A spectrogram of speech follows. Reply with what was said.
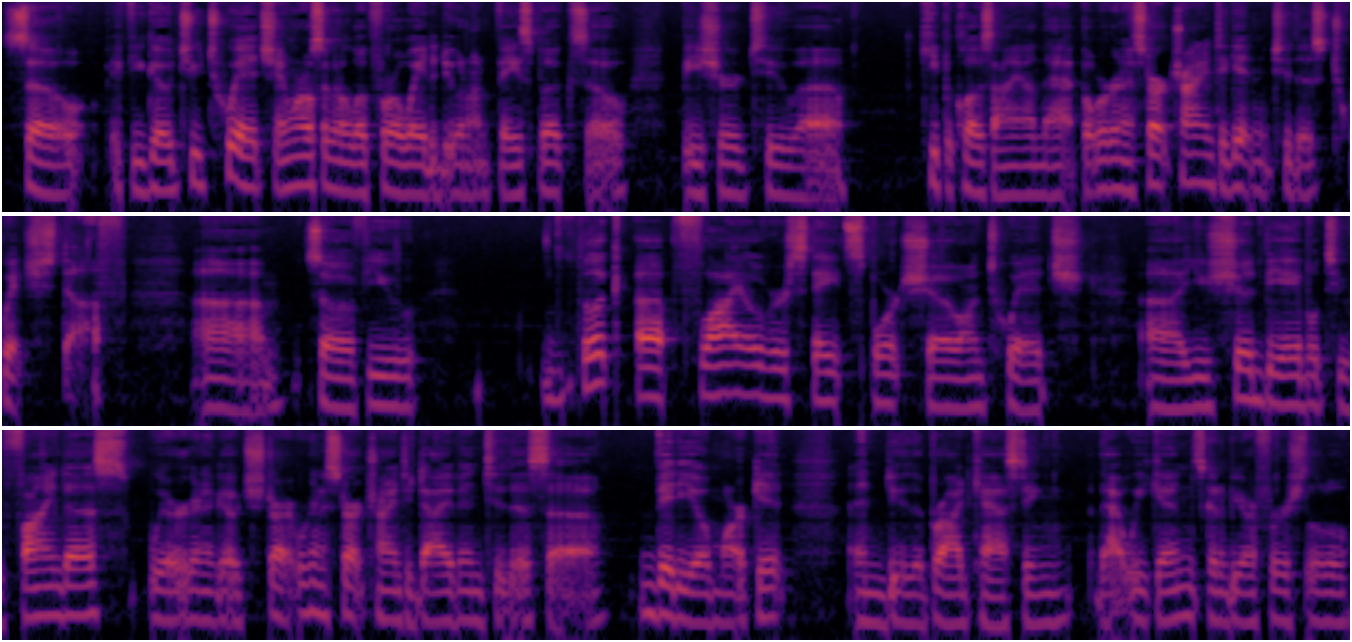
So if you go to Twitch, and we're also going to look for a way to do it on Facebook. So be sure to uh, keep a close eye on that. But we're going to start trying to get into this Twitch stuff. Um, so if you look up Flyover State Sports Show on Twitch. Uh, you should be able to find us. We're gonna go start. We're gonna start trying to dive into this uh, video market and do the broadcasting that weekend. It's gonna be our first little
